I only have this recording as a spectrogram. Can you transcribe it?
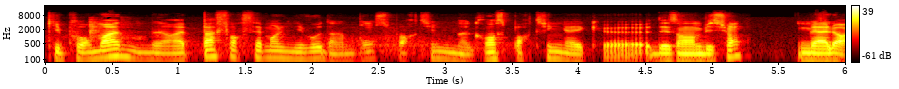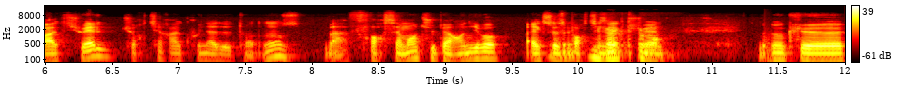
qui pour moi n'aurait pas forcément le niveau d'un bon sporting d'un grand sporting avec euh, des ambitions. Mais à l'heure actuelle, tu retires Acuna de ton 11, bah forcément tu perds en niveau avec ce sporting Exactement. actuel. Donc, euh,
